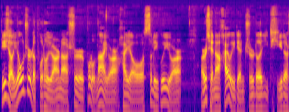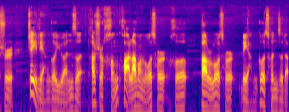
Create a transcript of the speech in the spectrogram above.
比较优质的葡萄园呢是布鲁纳园，还有斯利圭园，而且呢还有一点值得一提的是，这两个园子它是横跨拉旺罗村和巴鲁洛村两个村子的。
